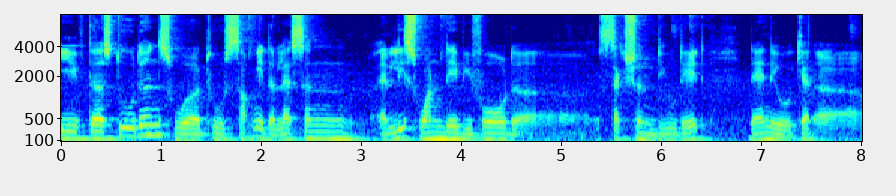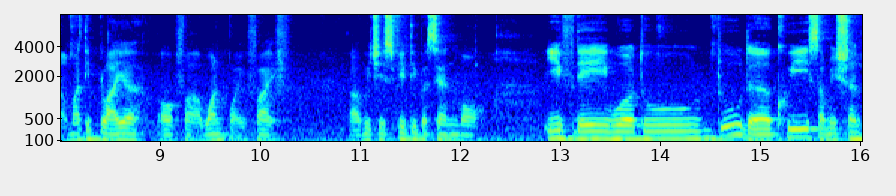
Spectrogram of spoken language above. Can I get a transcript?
If the students were to submit the lesson at least one day before the section due date then they will get a multiplier of uh, 1.5 uh, which is 50% more. If they were to do the quiz submission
